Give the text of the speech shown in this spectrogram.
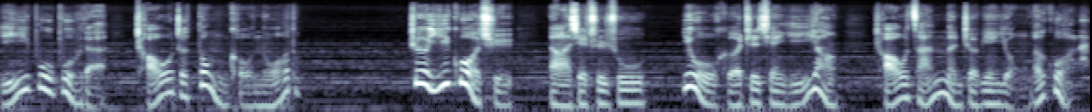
一步步的朝着洞口挪动。这一过去，那些蜘蛛又和之前一样朝咱们这边涌了过来，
